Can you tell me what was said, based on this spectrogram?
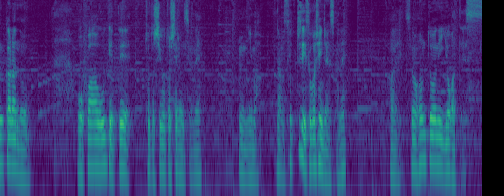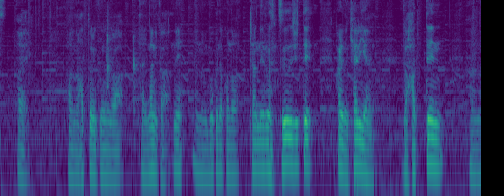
んからのオファーを受けてちょっと仕事してるんですよね。うん今。だかそっちで忙しいんじゃないですかね。はい。それは本当に良かったです。はい。あの服部君が何かねあの僕のこのチャンネルを通じて彼のキャリアが発展あの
